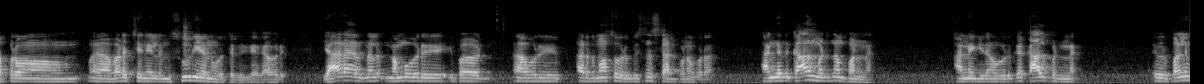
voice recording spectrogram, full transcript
அப்புறம் வட சென்னையிலேருந்து சூர்யான்னு ஒருத்தர் இருக்கார் அவர். யாராக இருந்தாலும் நம்ம ஒரு இப்போ நான் ஒரு அடுத்த மாதம் ஒரு பிஸ்னஸ் ஸ்டார்ட் பண்ண போகிறேன் அங்கேருந்து கால் மட்டும்தான் பண்ணேன். அன்னைக்கு நான் ஒருக்க கால் பண்ணேன். இவர் பழனி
